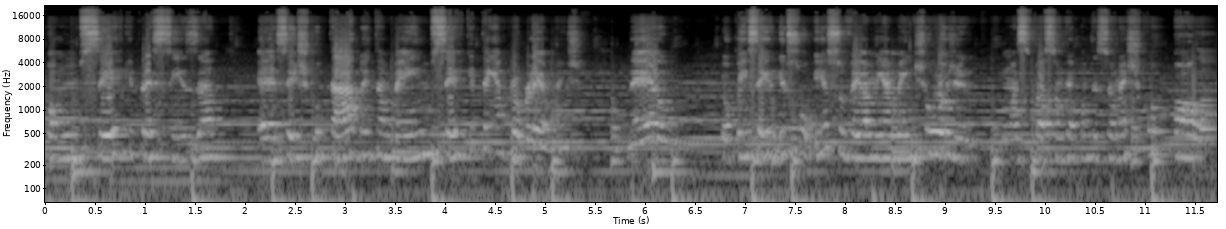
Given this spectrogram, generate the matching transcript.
como um ser que precisa é, ser escutado e também um ser que tenha problemas, né? Eu, eu pensei isso, isso veio à minha mente hoje, uma situação que aconteceu na escola,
